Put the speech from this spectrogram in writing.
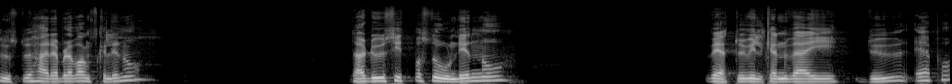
Syns du herre ble vanskelig nå? Der du sitter på stolen din nå, vet du hvilken vei du er på?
